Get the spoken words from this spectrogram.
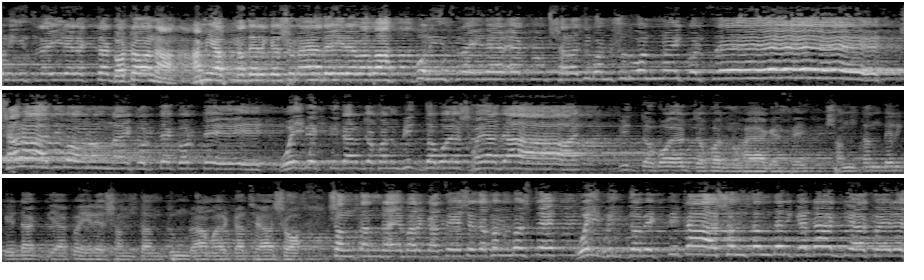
বনি ইসরাইলের একটা ঘটনা। আমি আপনাদেরকে শোনা দেই রে বাবা। বনি ইসরাইলের এক লোক সারা জীবন শুধু অন্যায় করছে। ব্যক্তিটার যখন বৃদ্ধ বয়স হয়ে যায়, বৃদ্ধ বয়স যখন হয়ে গেছে, সন্তানদেরকে ডাক দিয়া কয়ে, রে সন্তান, তোমরা আমার কাছে আসো। সন্তানরা এবার কাছে এসে যখন বসছে, ওই বৃদ্ধ ব্যক্তিটা সন্তানদেরকে ডাক দিয়া কয়ে, রে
